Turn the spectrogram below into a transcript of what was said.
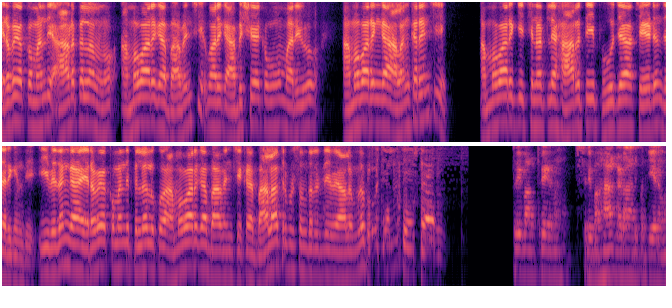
ఇరవై ఒక్క మంది ఆడపిల్లలను అమ్మవారిగా భావించి వారికి అభిషేకము మరియు అమ్మవారిగా అలంకరించి అమ్మవారికి ఇచ్చినట్లే హారతి పూజ చేయడం జరిగింది. ఈ విధంగా ఇరవై ఒక్క మంది పిల్లలకు అమ్మవారిగా భావించి ఇక్కడ బాలా త్రిపుర సుందర దేవి ఆలయంలో పూజలు చేశారు శ్రీమాత్రే నమ. శ్రీ మహాగణాధిపతి నమ.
